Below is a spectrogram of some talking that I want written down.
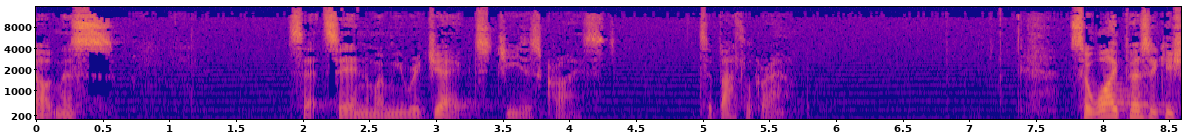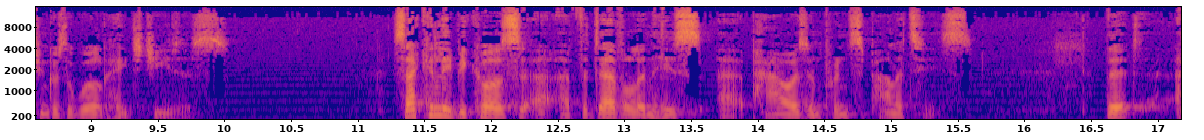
Darkness sets in when we reject Jesus Christ. It's a battleground. So, why persecution? Because the world hates Jesus. Secondly, because uh, of the devil and his uh, powers and principalities. That uh,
